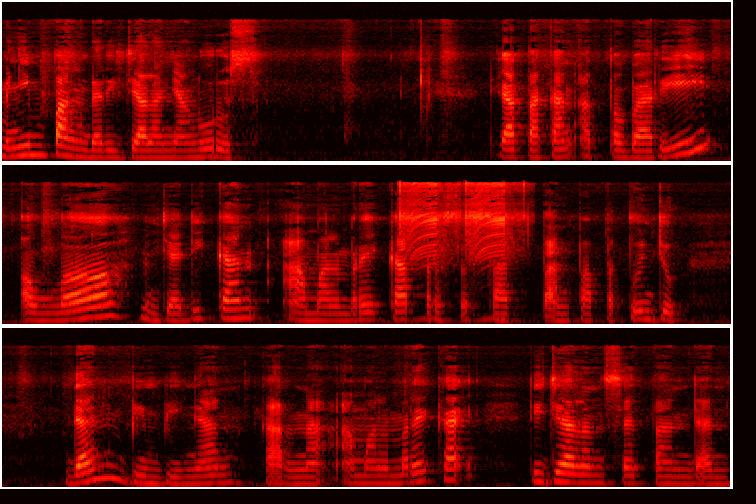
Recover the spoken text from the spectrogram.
menyimpang dari jalan yang lurus. Dikatakan atau bari Allah menjadikan amal mereka tersesat tanpa petunjuk dan bimbingan karena amal mereka di jalan setan dan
